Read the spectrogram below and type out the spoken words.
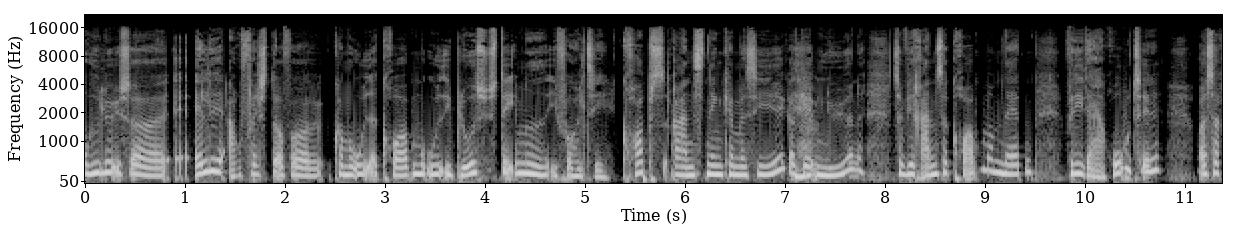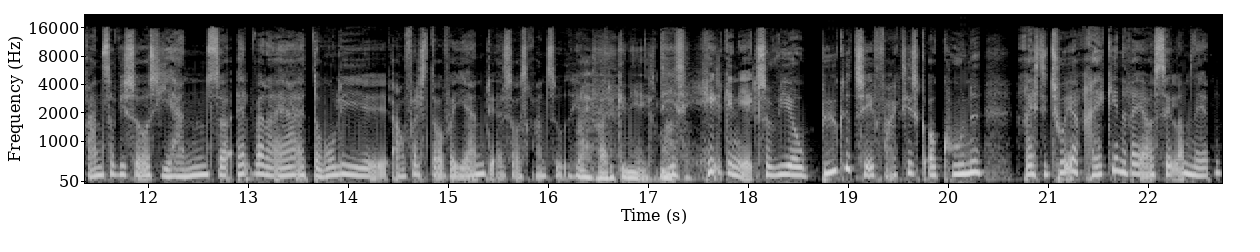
udløser alle affaldsstoffer, kommer ud af kroppen, ud i blodsystemet i forhold til kropsrensning, kan man sige, ikke? og Ja. gennem nyrerne. Så vi renser kroppen om natten, fordi der er ro til det, og så renser vi så også hjernen, så alt, hvad der er af dårlige øh, affaldsstoffer i hjernen, bliver altså også renset ud her. Nej, hvor er det genialt. Det er helt genialt. Så vi er jo bygget til faktisk at kunne restituere, regenerere os selv om natten.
